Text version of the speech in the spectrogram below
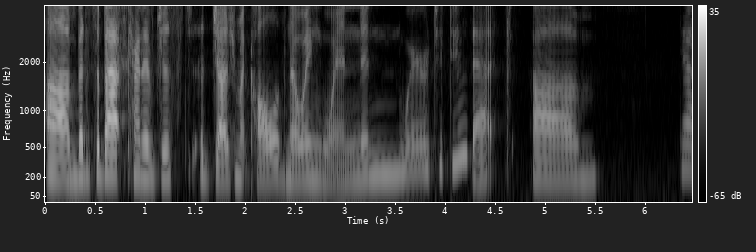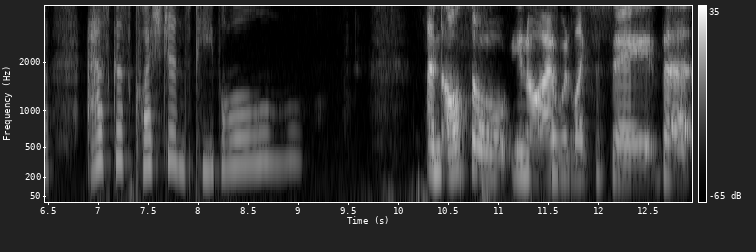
Um, but it's about kind of just a judgment call of knowing when and where to do that. Um, yeah. Ask us questions, people. And also, you know, I would like to say that,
